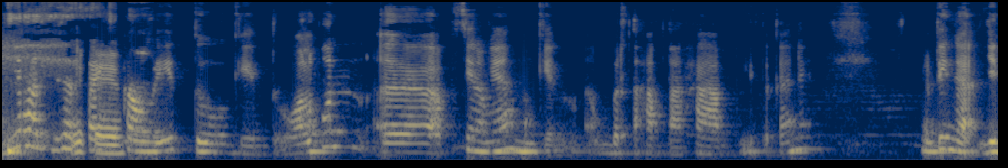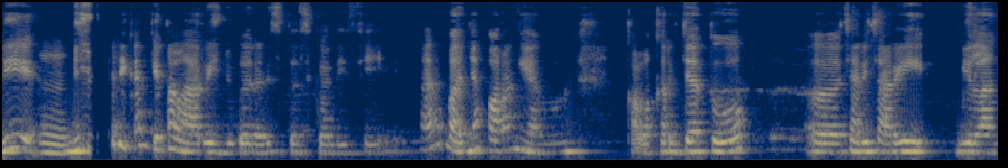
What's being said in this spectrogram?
dia harus bisa Oke. tackle itu gitu walaupun eh, apa sih namanya mungkin bertahap-tahap gitu kan ya ngerti nggak jadi Hmm. bisa jadi kan kita lari juga dari situasi kondisi karena banyak orang yang kalau kerja tuh eh, cari-cari bilang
